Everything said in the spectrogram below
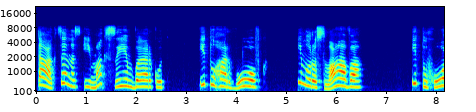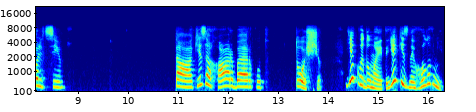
Так, це в нас і Максим Беркут, і Тугар Вовк, і Мирослава, і Тухольці. Так, і Захар Беркут тощо. Як ви думаєте, які з них головні?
